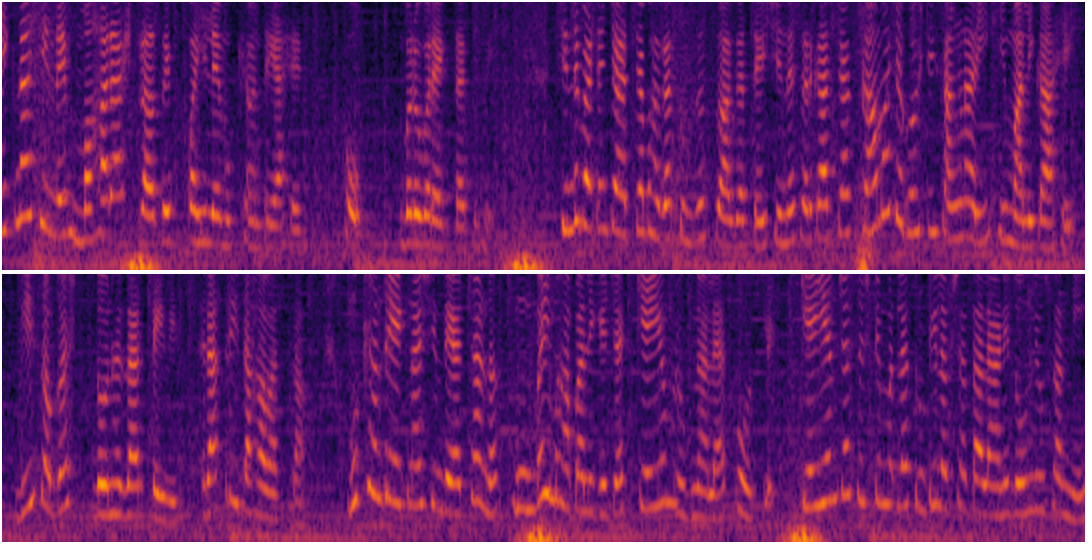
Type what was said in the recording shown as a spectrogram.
एकनाथ शिंदे महाराष्ट्राचे पहिले मुख्यमंत्री आहेत. हो बरोबर ऐकताय तुम्ही. शिंदे पाट्यांच्या आजच्या भागात तुमचं स्वागत आहे. शिंदे सरकारच्या कामाच्या गोष्टी सांगणारी ही मालिका आहे. वीस ऑगस्ट दोन हजार तेवीस रात्री दहा वाजता. मुख्यमंत्री एकनाथ शिंदे अचानक मुंबई महापालिकेच्या के एम रुग्णालयात पोहोचले. केएमच्या सिस्टीम मधल्या त्रुटी लक्षात आल्या आणि दोन दिवसांनी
